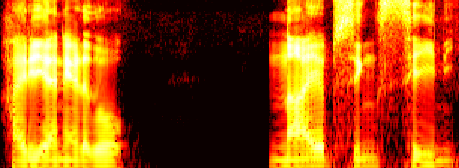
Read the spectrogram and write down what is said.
ഹരിയാനയുടേതോ നായബ് സിംഗ് സെയ്നി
